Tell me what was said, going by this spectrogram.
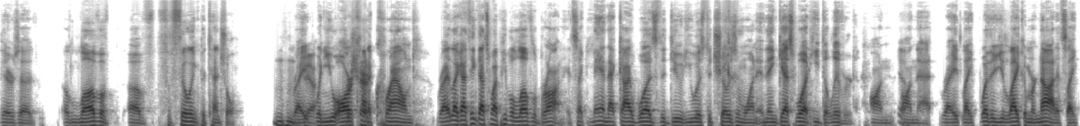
there's a, a love of of fulfilling potential, Mhm. right? Yeah, when you are for kind sure. of crowned, right? Like I think that's why people love LeBron. It's like, man, that guy was the dude. He was the chosen one, and then guess what? He delivered on Yeah. on that, right? Like whether you like him or not, it's like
